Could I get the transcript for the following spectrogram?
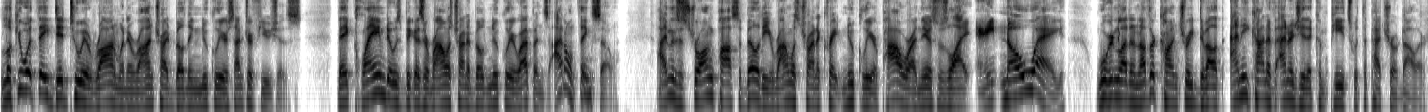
Look at what they did to Iran when Iran tried building nuclear centrifuges. They claimed it was because Iran was trying to build nuclear weapons. I don't think so. I think there's a strong possibility Iran was trying to create nuclear power, and the was like, ain't no way we're going to let another country develop any kind of energy that competes with the petrodollar.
